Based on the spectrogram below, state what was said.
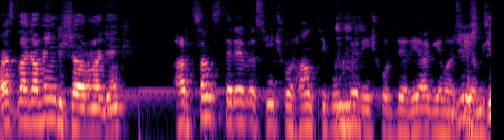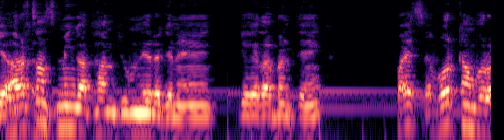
Բայց դակավին կշարունակենք։ Արցանց դերևս ինչ որ հանդիպումներ, ինչ որ դեղյակ եմ ասի։ Ճիշտ է, արցանց մենք այդ հանդիպումները գնենք, գեղեցաբնտենք, բայց որքան որ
